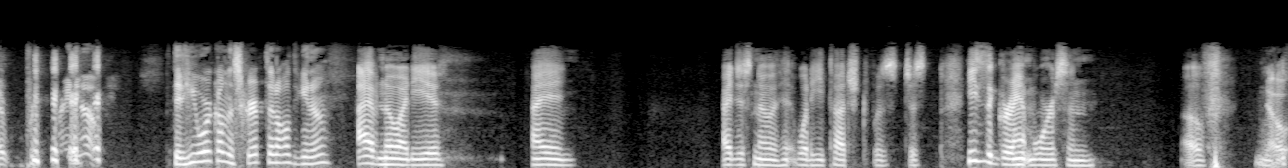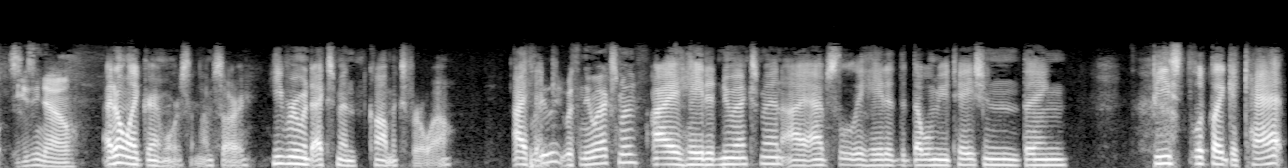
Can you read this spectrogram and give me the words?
R- right now. Did he work on the script at all? Do you know? I have no idea. I I just know what he touched was just he's the Grant Morrison of No. movies. Easy now. I don't like Grant Morrison. I'm sorry. He ruined X Men comics for a while. I think. Really? With new X Men? I hated New X Men. I absolutely hated the double mutation thing. Beast looked like a cat.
